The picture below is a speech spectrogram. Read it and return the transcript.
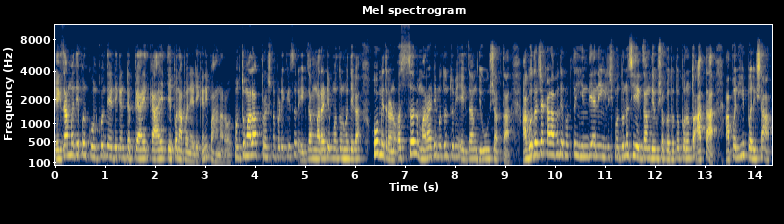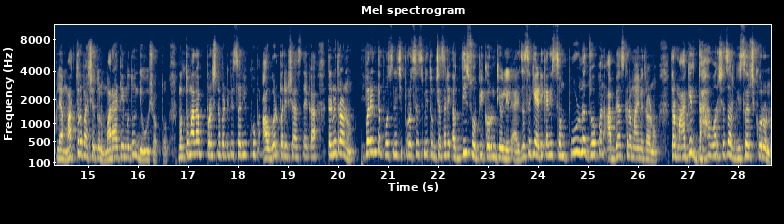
एक्झाममध्ये पण कोणकोणते या ठिकाणी टप्पे आहेत काय आहेत ते पण आपण या ठिकाणी पाहणार आहोत. मग तुम्हाला प्रश्न पडेल की सर एक्झाम मराठीमधून होते का? हो मित्रांनो अस्सल मराठीमधून तुम्ही एक्झाम देऊ शकता. अगोदरच्या काळामध्ये फक्त हिंदी आणि इंग्लिशमधूनच ही एक्झाम देऊ शकत होतो परंतु आता आपण ही परीक्षा आपल्या मातृभाषेतून मराठीमधून देऊ शकतो. मग तुम्हाला प्रश्न पडेल की सर ही खूप अवघड परीक्षा असते का? तर मित्रांनो इथपर्यंत पोहोचण्याची प्रोसेस मी तुमच्यासाठी अगदी सोपी करून ठेवलेली आहे. जसं की या ठिकाणी संपूर्ण जो पण अभ्यासक्रम आहे मित्रांनो तर मागील दहा वर्षाचा रिसर्च करून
